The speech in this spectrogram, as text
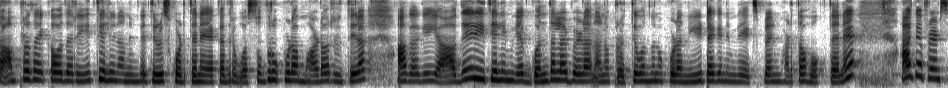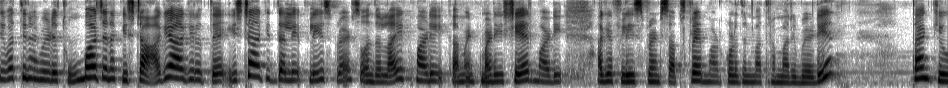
ಸಾಂಪ್ರದಾಯಿಕವಾದ ರೀತಿಯಲ್ಲಿ ನಾನು ನಿಮಗೆ ತಿಳಿಸ್ಕೊಡ್ತೇನೆ. ಯಾಕಂದರೆ ಹೊಸಬ್ರು ಕೂಡ ಮಾಡೋರು ಇರ್ತೀರ. ಹಾಗಾಗಿ ಯಾವುದೇ ರೀತಿಯಲ್ಲಿ ನಿಮಗೆ ಗೊಂದಲ ಬೇಡ. ನಾನು ಪ್ರತಿಯೊಂದನ್ನು ಕೂಡ ನೀಟಾಗಿ ನಿಮಗೆ ಎಕ್ಸ್ಪ್ಲೈನ್ ಮಾಡ್ತಾ ಹೋಗ್ತೇನೆ. ಹಾಗೆ ಫ್ರೆಂಡ್ಸ್ ಇವತ್ತಿನ ವಿಡಿಯೋ ತುಂಬ ಜನಕ್ಕೆ ಇಷ್ಟ ಆಗೇ ಆಗಿರುತ್ತೆ. ಇಷ್ಟ ಆಗಿದ್ದಲ್ಲಿ ಪ್ಲೀಸ್ ಫ್ರೆಂಡ್ಸ್ ಒಂದು ಲೈಕ್ ಮಾಡಿ, ಕಮೆಂಟ್ ಮಾಡಿ, ಶೇರ್ ಮಾಡಿ, ಹಾಗೆ ಪ್ಲೀಸ್ ಫ್ರೆಂಡ್ಸ್ ಸಬ್ಸ್ಕ್ರೈಬ್ ಮಾಡ್ಕೊಳ್ಳೋದನ್ನು ಮಾತ್ರ ಮರಿಬೇಡಿ. ಥ್ಯಾಂಕ್ ಯು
